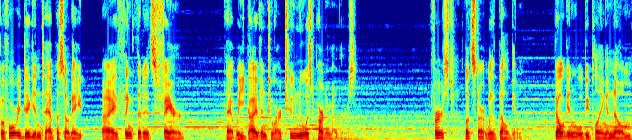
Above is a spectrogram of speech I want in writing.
Before we dig into episode 8, I think that it's fair that we dive into our two newest party members. First, let's start with Belgin. Belgin will be playing a gnome,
